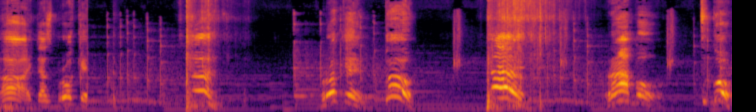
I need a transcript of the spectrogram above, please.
ah, it has broken. Ah. Broken. Go. Ah. Rabo. Go.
